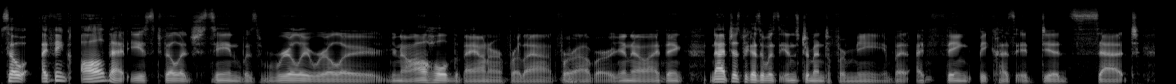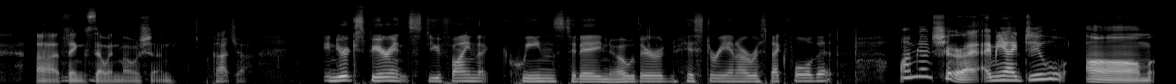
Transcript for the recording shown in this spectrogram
So I think all that East Village scene was really, really, you know, I'll hold the banner for that forever. You know, I think not just because it was instrumental for me, but I think because it did set uh, things so in motion. Gotcha. In your experience, do you find that queens today know their history and are respectful of it? I'm not sure. I, I mean, I do. Um,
